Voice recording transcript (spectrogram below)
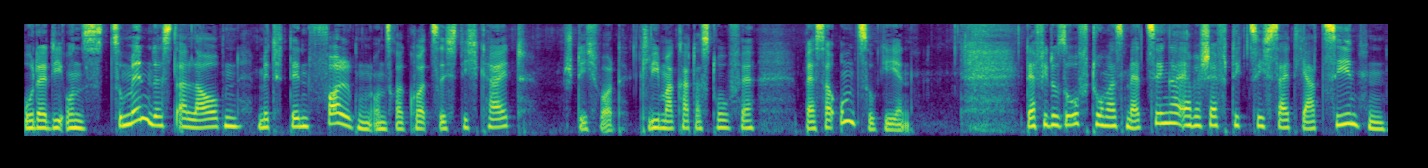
Oder die uns zumindest erlauben, mit den Folgen unserer Kurzsichtigkeit, Stichwort Klimakatastrophe, besser umzugehen? Der Philosoph Thomas Metzinger, er beschäftigt sich seit Jahrzehnten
